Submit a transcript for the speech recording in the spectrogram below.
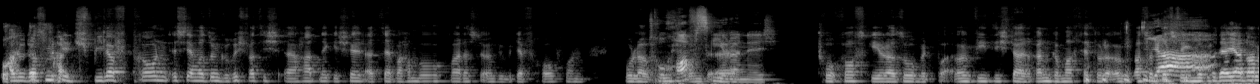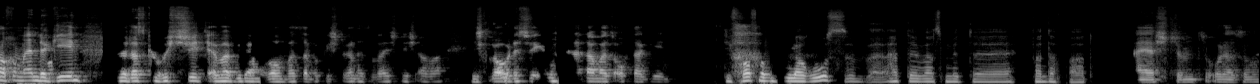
Oh, Also das mit den Spielerfrauen ist ja immer so ein Gerücht, was sich äh, hartnäckig hält, als der bei Hamburg war, dass du irgendwie mit der Frau von Bulla Trochowski und, äh, oder nicht? Trochowski oder so mit irgendwie sich da dran gemacht hätte oder irgendwas. Und Ja. deswegen musste der ja dann noch am Ende gehen. Also das Gerücht steht ja immer wieder im Raum, was da wirklich dran ist, weiß ich nicht. Aber ich glaube, deswegen musste er damals auch da gehen. Die Frau von Belarus äh, hatte was mit äh, Van der Vaart. Ah ja, stimmt, oder so.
